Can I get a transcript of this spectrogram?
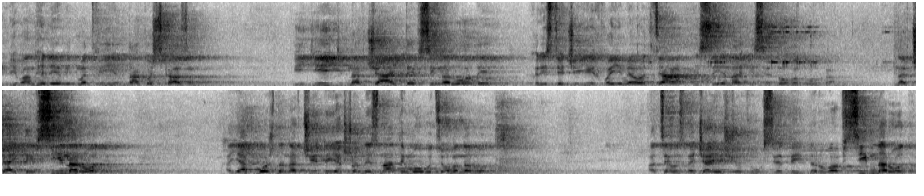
в Євангелії від Матвія. Також сказано. Ідіть, навчайте всі народи, хрестячи їх во ім'я Отця і Сина і Святого Духа. Навчайте всі народи. А як можна навчити, якщо не знати мову цього народу? А це означає, що Дух Святий дарував всім народам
